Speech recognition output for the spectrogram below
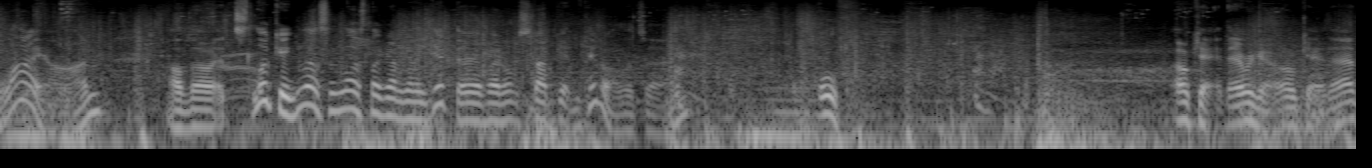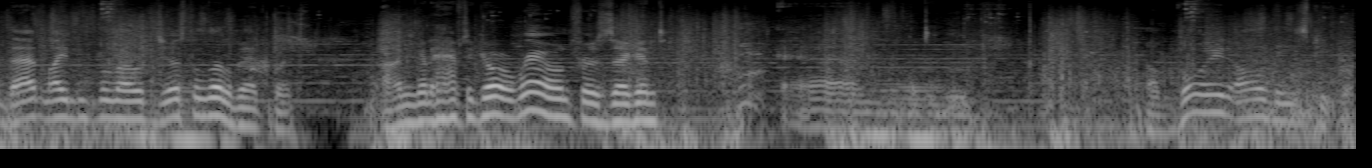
rely on. Although it's looking less and less like I'm going to get there if I don't stop getting hit all the time. Oof. Okay, there we go. Okay, that, that lightened the load just a little bit, but I'm going to have to go around for a second and avoid all these people.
